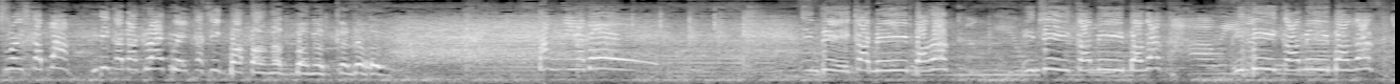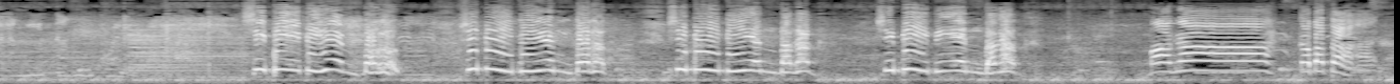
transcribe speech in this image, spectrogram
Naka-Rolls Royce ka pa. Hindi ka na-graduate kasi babangag-bangag ka lang. Tangina mo! Hindi kami bangag! Hindi kami bangag! Hindi kami bangag! Si BBM bangag! Si BBM bangag! Si BBM bangag! Si BBM bangag! Mga kabataan,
